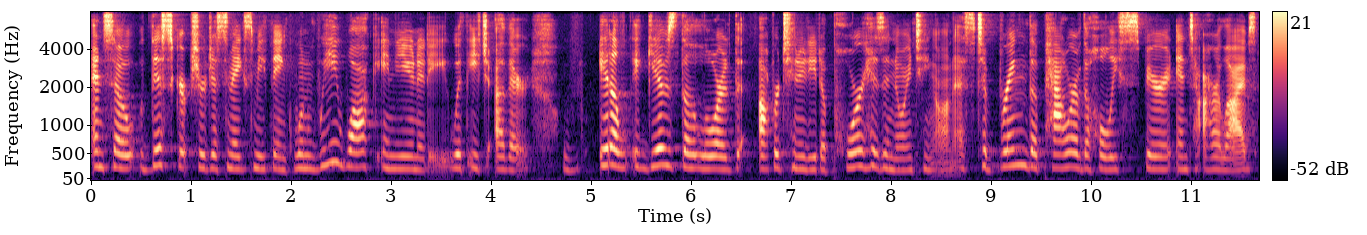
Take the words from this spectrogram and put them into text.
And so this scripture just makes me think when we walk in unity with each other, it, it gives the Lord the opportunity to pour his anointing on us, to bring the power of the Holy Spirit into our lives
